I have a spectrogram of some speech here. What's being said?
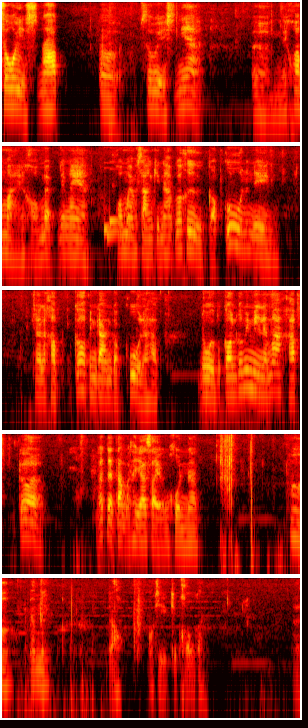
switch นะครับ เอ่อ switch เนี่ย เอ่อ ในความหมายของแบบยังไงอะความหมายภาษาอังกฤษนะครับ ก็คือกอบกู้นั่นเอง ใช่แล้วครับ ก็เป็นการกอบกู้นะครับ โดยอุปกรณ์ก็ไม่มีอะไรมากครับ ก็ แล้วแต่ตามอัธยาศัยของคนนะครับ เออแป๊บนึงเดี๋ยว โอเค เก็บของก่อนอ่า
